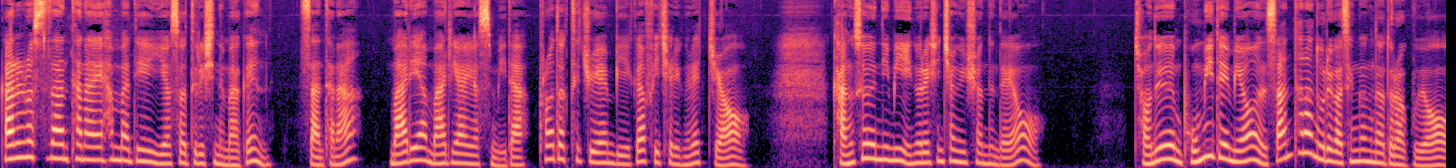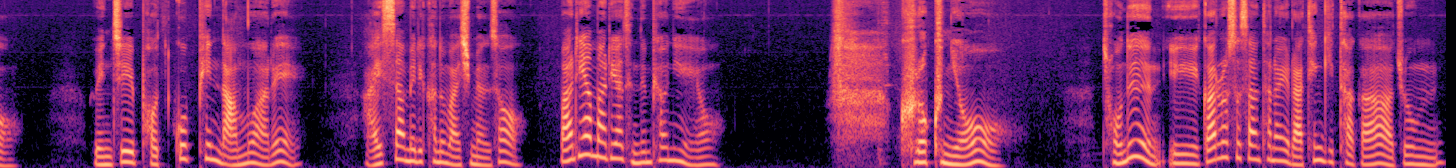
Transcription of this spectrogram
카를로스 산타나의 한마디에 이어서 들으신 음악은 산타나 마리아 마리아였습니다. 프로덕트 G&B가 피처링을 했죠. 강소연 님이 이 노래 신청해 주셨는데요. 저는 봄이 되면 산타나 노래가 생각나더라고요. 왠지 벚꽃 핀 나무 아래 아이스 아메리카노 마시면서 마리아 마리아 듣는 편이에요. 그렇군요. 저는 이 카를로스 산타나의 라틴 기타가 좀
